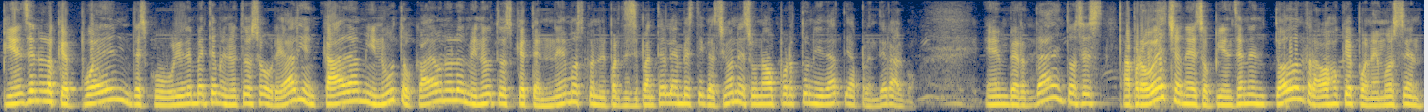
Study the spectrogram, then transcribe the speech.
piensen en lo que pueden descubrir en 20 minutos sobre alguien. Cada minuto, cada uno de los minutos que tenemos con el participante de la investigación es una oportunidad de aprender algo en verdad. Entonces, aprovechen eso, piensen en todo el trabajo que ponemos en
